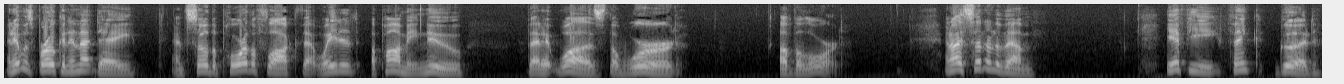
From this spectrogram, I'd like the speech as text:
And it was broken in that day, and so the poor of the flock that waited upon me knew that it was the word of the Lord. And I said unto them, If ye think good,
